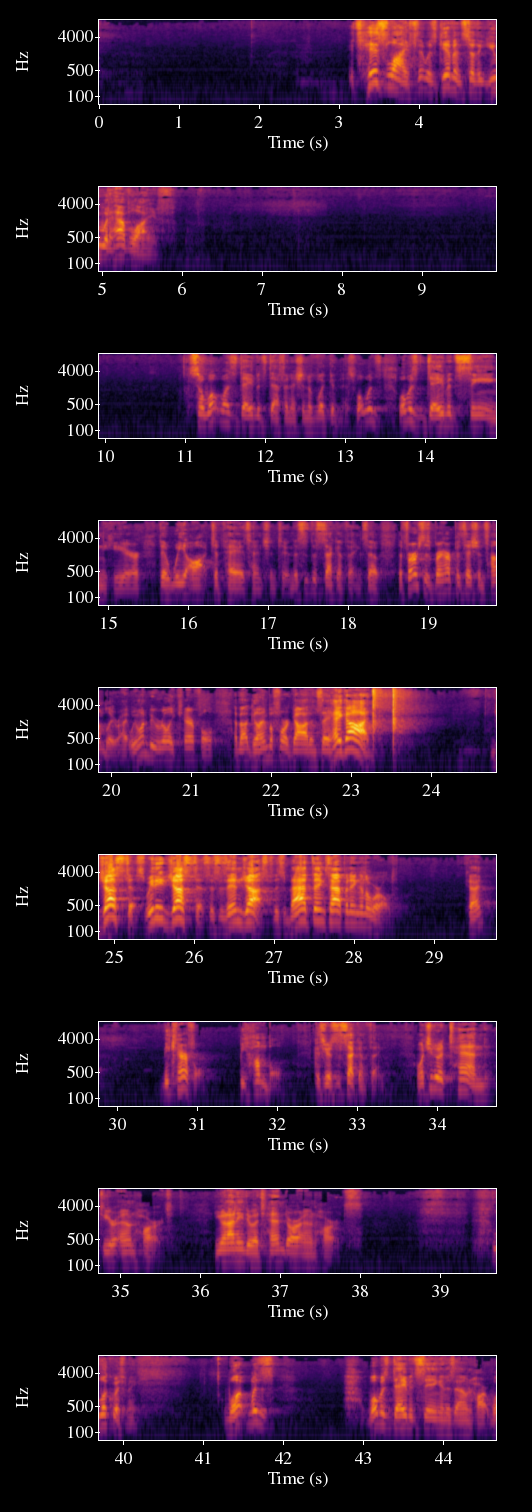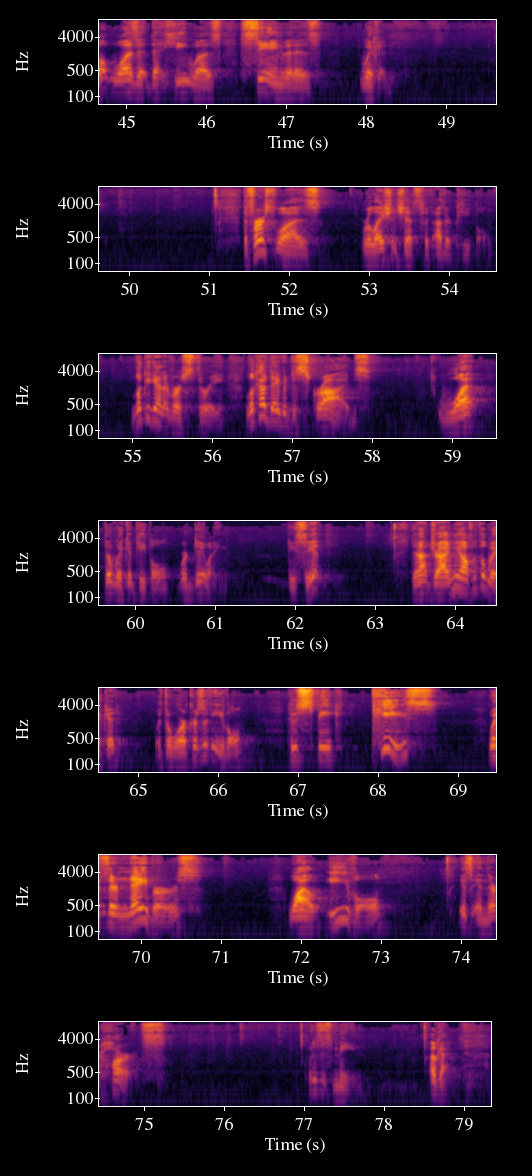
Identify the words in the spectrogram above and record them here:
It's his life that was given so that you would have life. So, what was David's definition of wickedness? What was, what was David seeing here that we ought to pay attention to? And this is the second thing. So, the first is bring our positions humbly, right? We want to be really careful about going before God and say, Hey, God, Justice. We need justice. This is unjust. There's bad things happening in the world. Okay? Be careful. Be humble. Because here's the second thing I want you to attend to your own heart. You and I need to attend to our own hearts. Look with me. What was, what was David seeing in his own heart? What was it that he was seeing that is wicked? The first was relationships with other people. Look again at verse 3. Look how David describes what the wicked people were doing. Do you see it? Do not drag me off with the wicked, with the workers of evil, who speak peace with their neighbors, while evil is in their hearts. What does this mean? Okay.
